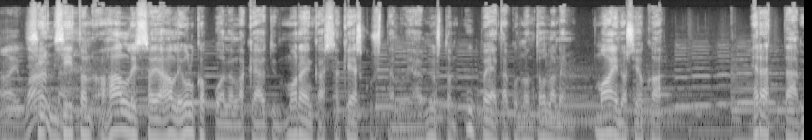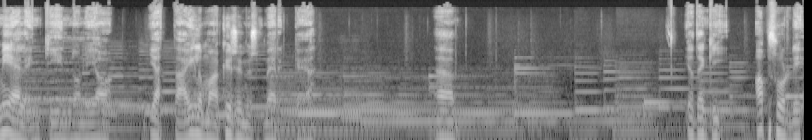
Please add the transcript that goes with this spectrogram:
Aivan. Si- siitä on hallissa ja hallin ulkopuolella käyty monen kanssa keskusteluja ja minusta on upeata, kun on tollainen mainos, joka herättää mielenkiinnon ja jättää ilmaan kysymysmerkkejä. Ö, jotenkin absurdi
